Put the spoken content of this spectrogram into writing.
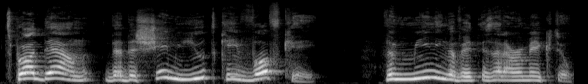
it's brought down that the Shem Yutke Vovke, the meaning of it is an Aramaic too.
